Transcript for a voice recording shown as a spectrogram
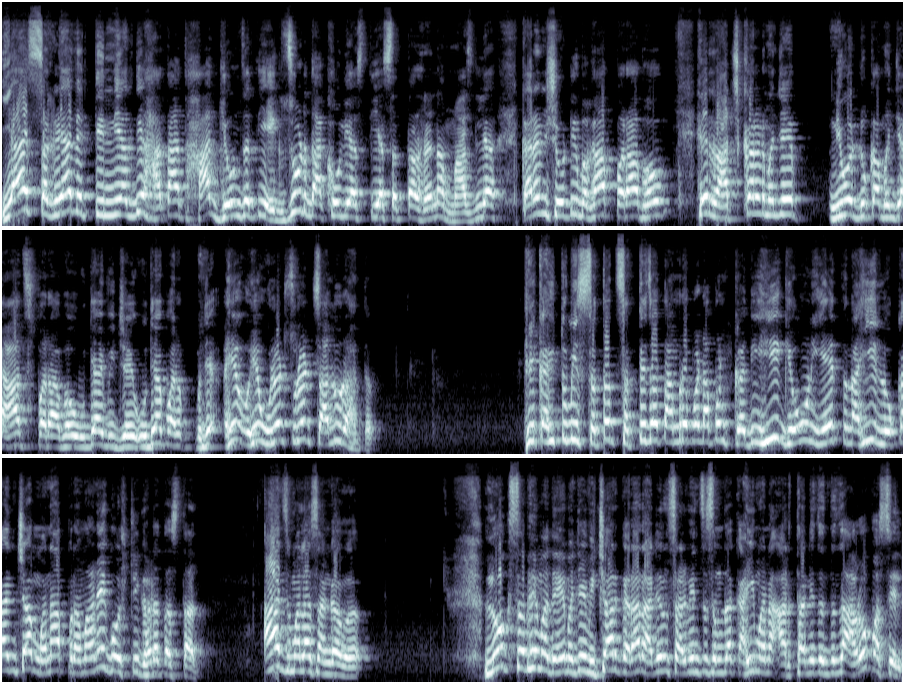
या सगळ्या व्यक्तींनी अगदी हातात हात घेऊन जर ती एकजूट दाखवली असती या सत्ताधाऱ्यांना माजल्या. कारण शेवटी बघा पराभव हे राजकारण म्हणजे निवडणुका म्हणजे आज पराभव उद्या विजय उद्या पर म्हणजे हे हे उलट सुलट चालू राहतं. हे काही तुम्ही सतत सत्तेचा ताम्रपट आपण कधीही घेऊन येत नाही लोकांच्या मनाप्रमाणे गोष्टी घडत असतात. आज मला सांगावं लोकसभेमध्ये म्हणजे विचार करा राजन साळवींचं समजा काही मना अर्थाने त्यांचा आरोप असेल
